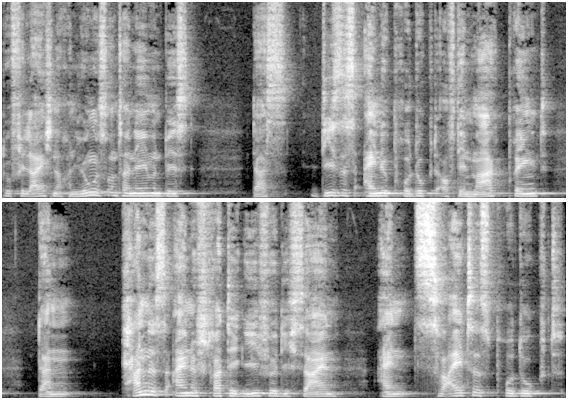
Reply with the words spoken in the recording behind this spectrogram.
du vielleicht noch ein junges Unternehmen bist, das dieses eine Produkt auf den Markt bringt, dann kann es eine Strategie für dich sein, ein zweites Produkt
